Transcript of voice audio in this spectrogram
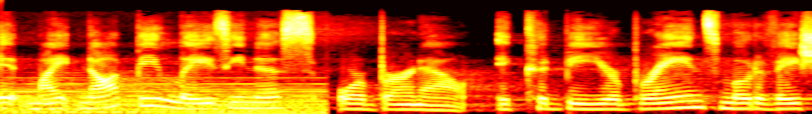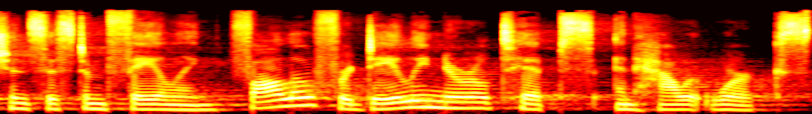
it might not be laziness or burnout. It could be your brain's motivation system failing. Follow for daily neural tips and how it works.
